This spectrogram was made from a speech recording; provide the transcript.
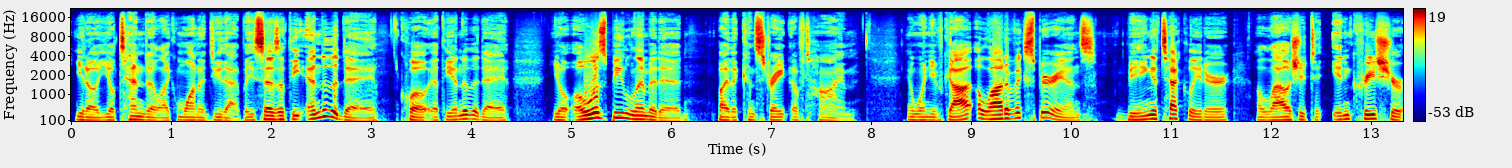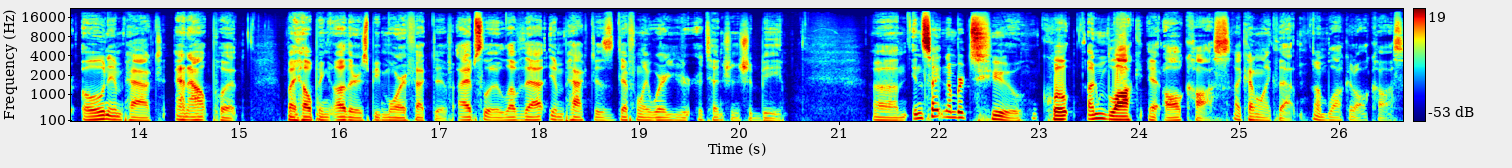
you know, you'll tend to like want to do that. But he says at the end of the day, quote, at the end of the day, you'll always be limited by the constraint of time. And when you've got a lot of experience, being a tech leader allows you to increase your own impact and output by helping others be more effective. I absolutely love that. Impact is definitely where your attention should be. Um, insight number two quote, unblock at all costs. I kind of like that. Unblock at all costs.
